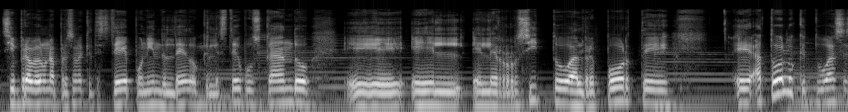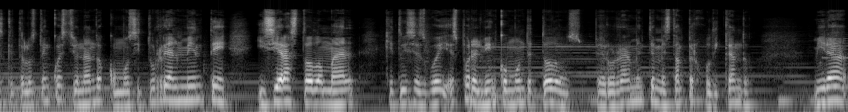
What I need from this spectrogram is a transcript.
siempre va a haber una persona que te esté poniendo el dedo, que le esté buscando eh, el, el errorcito al reporte eh, a todo lo que tú haces, que te lo estén cuestionando como si tú realmente hicieras todo mal, que tú dices, güey, es por el bien común de todos, pero realmente me están perjudicando. Mira,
